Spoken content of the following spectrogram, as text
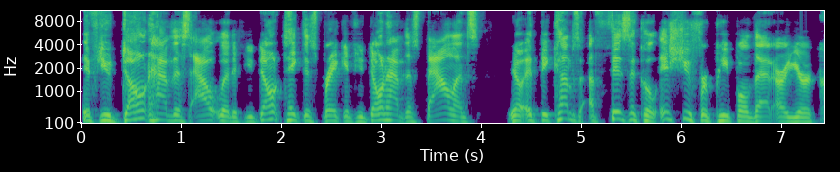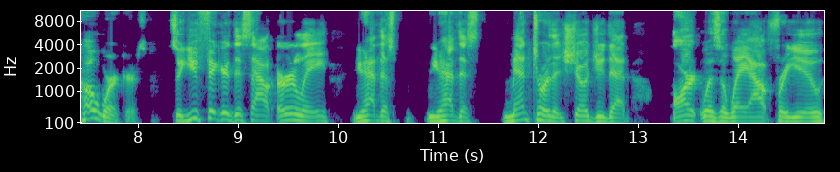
if you don't have this outlet, if you don't take this break, if you don't have this balance, you know, it becomes a physical issue for people that are your coworkers. So you figured this out early. You had this, you had this mentor that showed you that art was a way out for you.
